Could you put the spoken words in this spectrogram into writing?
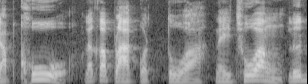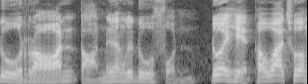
จับคู่แล้วก็ปรากฏตัวในช่วงฤดูร้อนต่อเนื่องฤดูฝน ด้วยเหตุเพราะว่าช่วง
